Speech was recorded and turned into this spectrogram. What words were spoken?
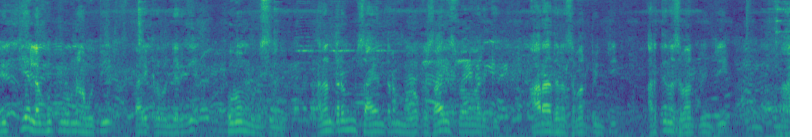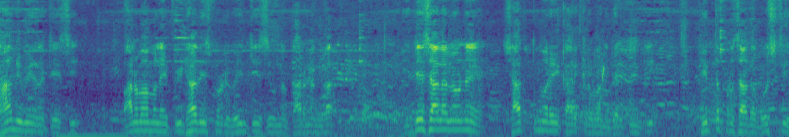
నిత్య లఘు పూర్ణాహుతి కార్యక్రమం జరిగి హోమం ముగిసింది. అనంతరం సాయంత్రం మరొకసారి స్వామివారికి ఆరాధన సమర్పించి అర్చన సమర్పించి మహానివేదన చేసి పానమామలై పీఠాధీశ్వరుడు వేయించేసి ఉన్న కారణంగా విదేశాలలోనే శాత్మరై కార్యక్రమాన్ని జరిపించి తీర్థప్రసాద గోష్ఠి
